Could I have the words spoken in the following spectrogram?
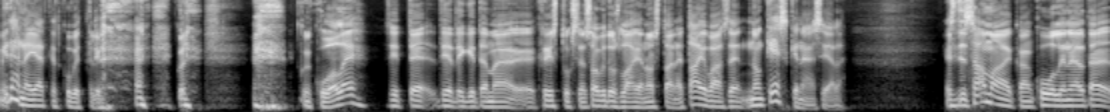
Mitä ne jätkät kuvittelivat? kun, kun kuolee, sitten tietenkin tämä Kristuksen sovituslahja nostaa ne taivaaseen, ne on keskenään siellä – ja sitten samaan aikaan kuulin näiltä äh,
